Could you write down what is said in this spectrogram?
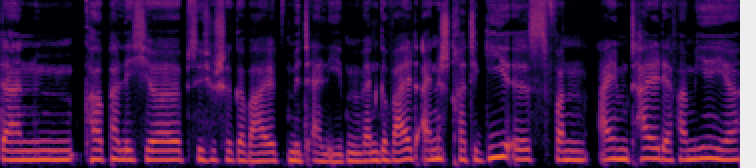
dann körperliche, psychische Gewalt miterleben. Wenn Gewalt eine Strategie ist, von einem Teil der Familie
